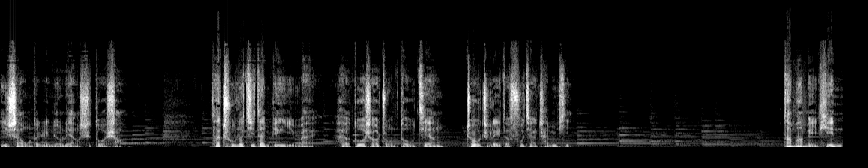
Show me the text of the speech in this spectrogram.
一上午的人流量是多少？它除了鸡蛋饼以外，还有多少种豆浆？粥之类的附加产品。大妈每天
